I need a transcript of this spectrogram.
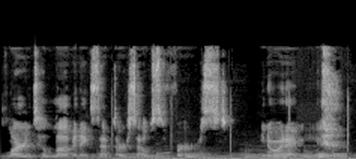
learn to love and accept ourselves first. You know what I mean?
